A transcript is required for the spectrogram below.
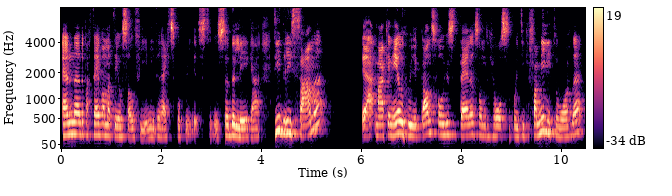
en uh, de partij van Matteo Salvini, de rechtspopulist, dus de Lega. Die drie samen ja, maken een heel goede kans volgens de pijlers om de grootste politieke familie te worden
